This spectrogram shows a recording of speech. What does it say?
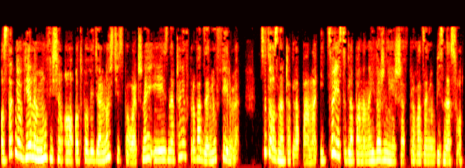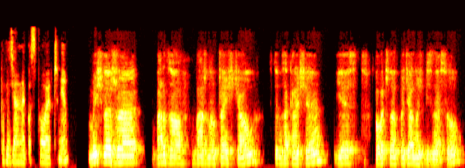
Ostatnio wiele mówi się o odpowiedzialności społecznej i jej znaczeniu w prowadzeniu firmy. Co to oznacza dla Pana i co jest dla Pana najważniejsze w prowadzeniu biznesu odpowiedzialnego społecznie? Myślę, że bardzo ważną częścią w tym zakresie jest społeczna odpowiedzialność biznesu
